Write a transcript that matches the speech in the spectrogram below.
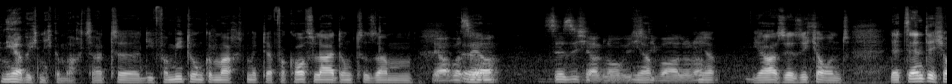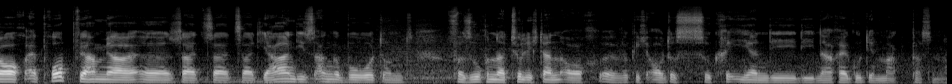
Nee, habe ich nicht gemacht. Hat äh, die Vermietung gemacht mit der Verkaufsleitung zusammen. Ja, aber sehr, ähm, sehr sicher, glaube ich, ja, die Wahl, oder? Ja, ja, sehr sicher und letztendlich auch erprobt. Wir haben ja äh, seit, seit, seit Jahren dieses Angebot und versuchen natürlich dann auch äh, wirklich Autos zu kreieren, die, die nachher gut in den Markt passen. Ne?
